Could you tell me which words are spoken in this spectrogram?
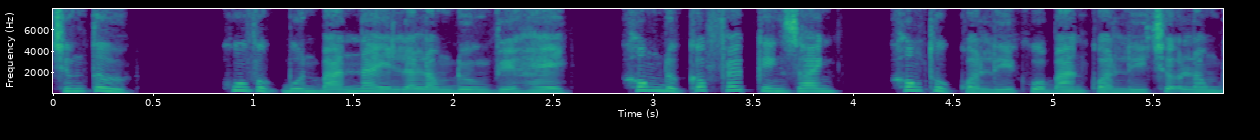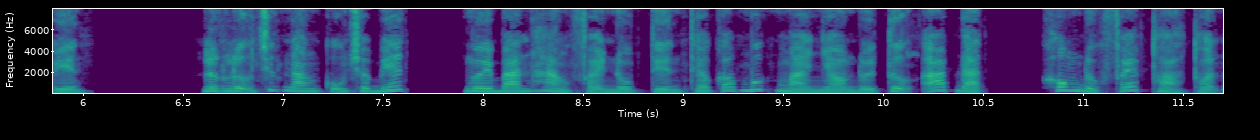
chứng từ. Khu vực buôn bán này là lòng đường vỉa hè, không được cấp phép kinh doanh, không thuộc quản lý của ban quản lý chợ Long Biên. Lực lượng chức năng cũng cho biết, người bán hàng phải nộp tiền theo các mức mà nhóm đối tượng áp đặt, không được phép thỏa thuận.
